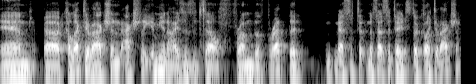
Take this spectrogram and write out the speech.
And uh, collective action actually immunizes itself from the threat that necessitates the collective action.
